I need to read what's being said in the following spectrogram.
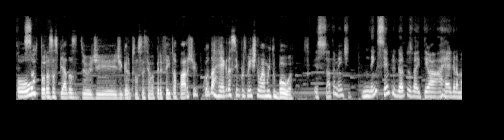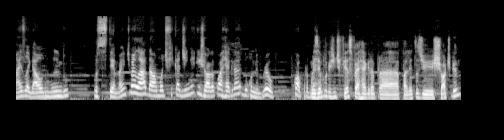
Ou Só... todas as piadas de, de, de GURPS são um sistema perfeito à parte, quando a regra simplesmente não é muito boa. Exatamente. Nem sempre GURPS vai ter a regra mais legal do mundo pro sistema. A gente vai lá, dá uma modificadinha e joga com a regra do Homebrew. Qual o problema? Um exemplo que a gente fez foi a regra para paletas de shotgun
